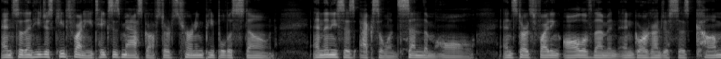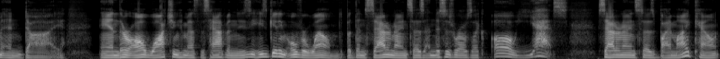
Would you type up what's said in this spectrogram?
And so then he just keeps fighting. He takes his mask off, starts turning people to stone. And then he says, Excellent, send them all. And starts fighting all of them. And, and Gorgon just says, Come and die. And they're all watching him as this happens. He's, he's getting overwhelmed. But then Saturnyne says, and this is where I was like, Oh, yes. Saturnyne says, By my count,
